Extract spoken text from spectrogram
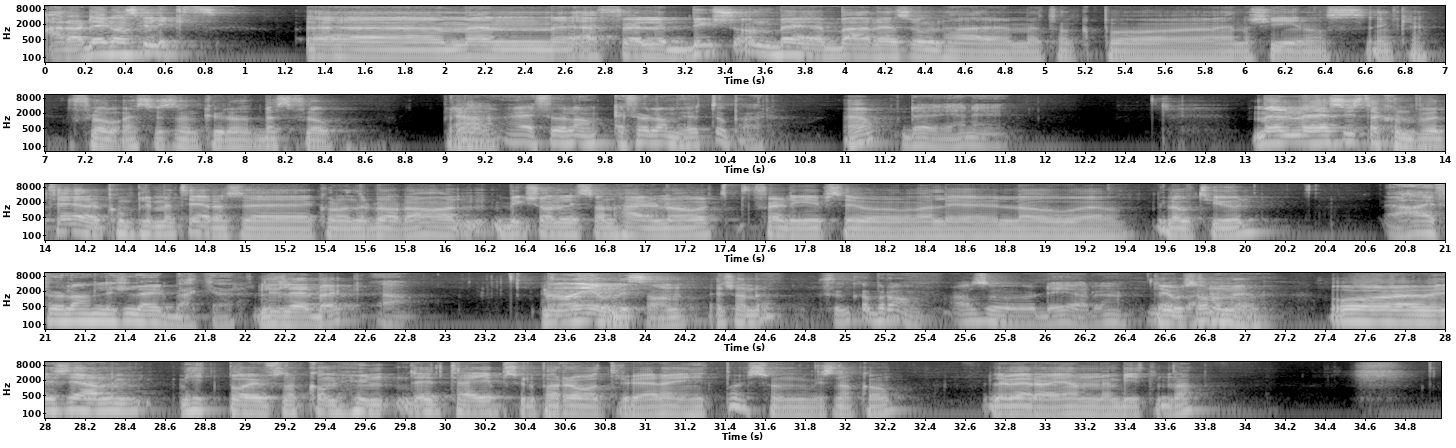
Nei det er ganske likt. Uh, men jeg føler Big Sean bæ- bærer denne sangen her med tanke på energien hans, egentlig. Flow. Jeg syns han er kul. Best flow. Ja, jeg føler, han- jeg føler han møter opp her. ja. Det er jeg enig i. Men jeg syns de komplementerer, komplementerer seg hverandre bra. da Big Sean er litt sånn higher note. Freddie Gibbs er jo veldig low, uh, low tune. Ja, jeg føler han litt laidback her. Litt laidback. Ja. Men han er jo litt sånn. Jeg skjønner det. Funker bra. Altså, det gjør det. Det er jo sånn han er. Og eh, gjerne Hitboy snakker om hun, Det er tredje episode på rad, tror jeg. Det er Hitboy som vi snakker om. Leverer igjen med biten, da.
